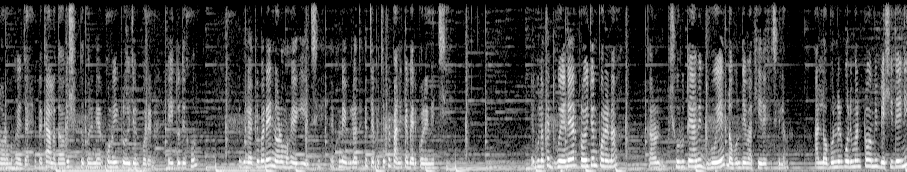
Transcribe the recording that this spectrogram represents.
নরম হয়ে যায়। এটাকে আলাদাভাবে সিদ্ধ করে নেওয়ার কোনোই প্রয়োজন পড়ে না। এই তো দেখুন, এগুলো একেবারেই নরম হয়ে গিয়েছে। এখন এগুলা থেকে চেপে চেপে পানিটা বের করে নিচ্ছি। এগুলোকে ধুয়ে নেওয়ার প্রয়োজন পড়ে না, কারণ শুরুতে আমি ধুয়ে লবণ দিয়ে মাখিয়ে রেখেছিলাম। আর লবণের পরিমাণটাও আমি বেশি দেইনি,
